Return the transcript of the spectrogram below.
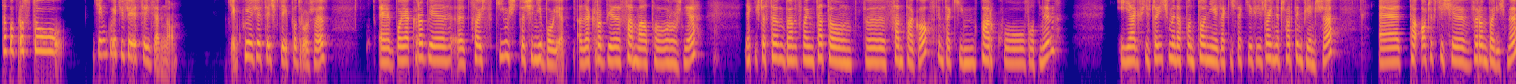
to po prostu Dziękuję Ci, że jesteś ze mną. Dziękuję, że jesteś w tej podróży, e, bo jak robię e, coś z kimś, to się nie boję, ale jak robię sama, to różnie. Jakiś czas temu byłam z moim tatą w Santago, w tym takim parku wodnym. I jak zjeżdżaliśmy na pontonie z jakiejś takiej zjeżdżalni na czwartym piętrze, e, to oczywiście się wyrąbaliśmy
